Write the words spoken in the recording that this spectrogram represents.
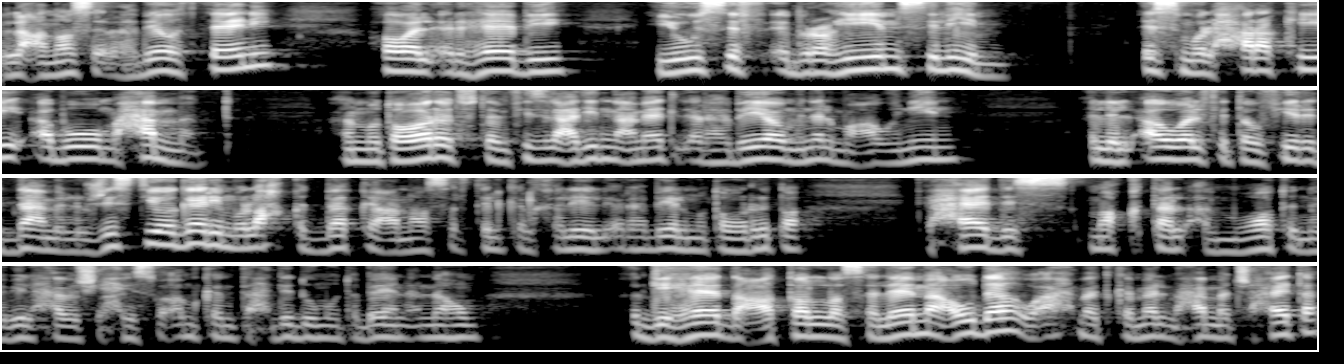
للعناصر الإرهابية. والثاني هو الإرهابي يوسف إبراهيم سليم اسمه الحركي أبو محمد المتورط في تنفيذ العديد من العمليات الإرهابية ومن المعاونين للأول في توفير الدعم اللوجستي وجاري ملاحقة باقي عناصر تلك الخلية الإرهابية المتورطة في حادث مقتل المواطن نبيل حبشي حيث أمكن تحديدهم وتبين أنهم جهاد عطلة سلامة عودة وأحمد كمال محمد شحاتة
